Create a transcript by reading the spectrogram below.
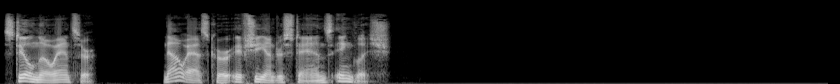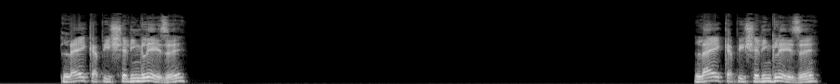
Still no answer. Now ask her if she understands English. Lei capisce l'inglese? Lei capisce l'inglese?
